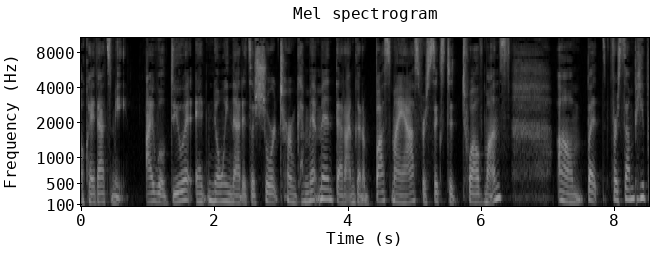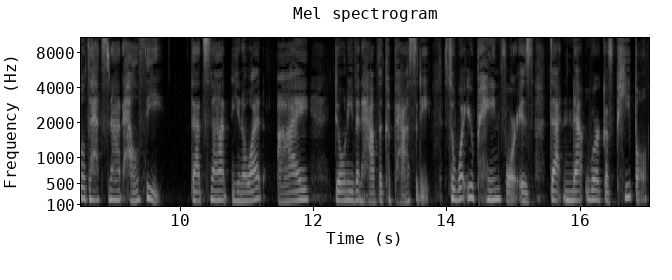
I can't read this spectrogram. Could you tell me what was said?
Okay. That's me. I will do it and knowing that it's a short term commitment that I'm going to bust my ass for six to 12 months. Um, but for some people, that's not healthy. That's not, you know what? I don't even have the capacity. So, what you're paying for is that network of people.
